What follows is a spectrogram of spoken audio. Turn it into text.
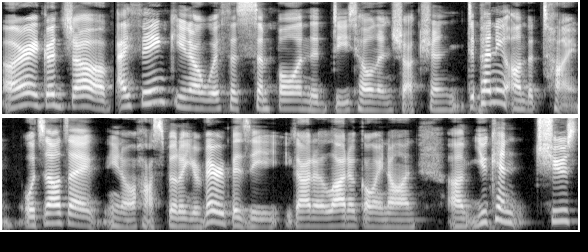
All right, good job. I think, you know, with the simple and the detailed instruction, depending on the time, what's outside, you know, hospital, you're very busy, you got a lot of going on. Um, you can choose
